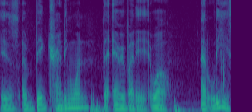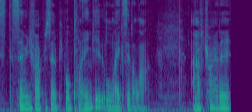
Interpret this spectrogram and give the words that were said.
is a big trending one that everybody, well, at least seventy five percent of people playing it likes it a lot. I've tried it.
